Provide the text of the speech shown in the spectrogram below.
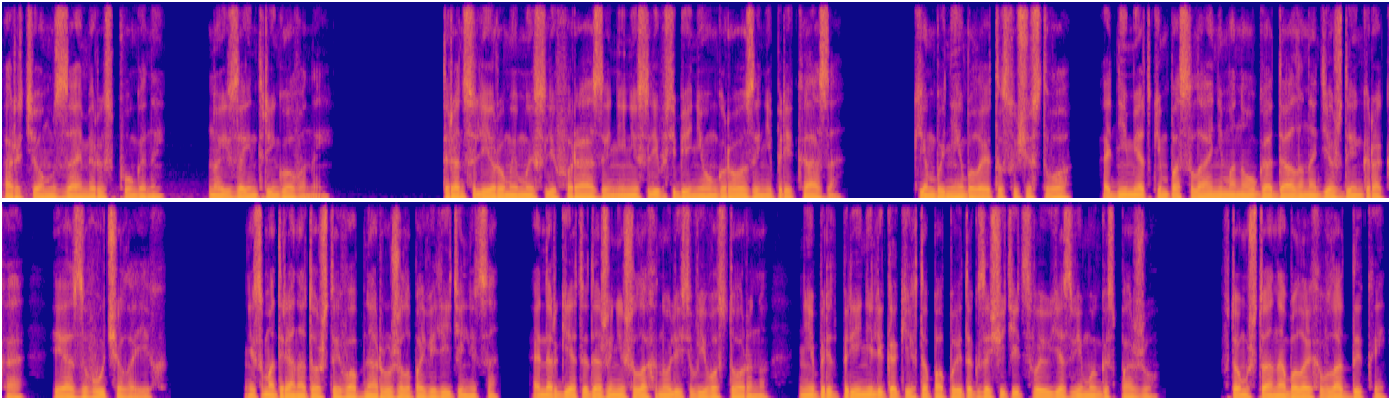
Артём замер испуганный, но и заинтригованный. Транслируемые мысли фразы не несли в себе ни угрозы, ни приказа. Кем бы ни было это существо, одним метким посланием оно угадало надежды игрока и озвучило их. Несмотря на то, что его обнаружила повелительница, энергеты даже не шелохнулись в его сторону, не предприняли каких-то попыток защитить свою уязвимую госпожу. В том, что она была их владыкой,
